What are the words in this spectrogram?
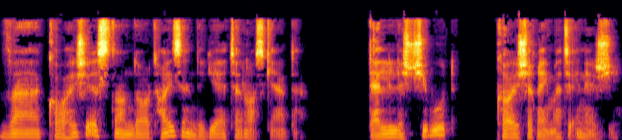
و کاهش استانداردهای زندگی اعتراض کردند. دلیلش چی بود؟ کاهش قیمت انرژی.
